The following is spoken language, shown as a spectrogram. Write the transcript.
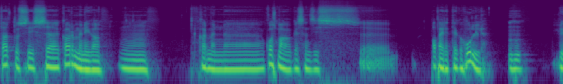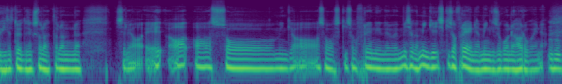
Tartus siis Karmeniga mm,, Karmen Kosmaga, kes on siis paberitega hull mm. -hmm lühidalt öeldes, eks ole, et tal on, mis see oli, aso, mingi aso skisofreeniline või mis iganes, mingi skisofreenia mingisugune haru, on ju. Mhm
